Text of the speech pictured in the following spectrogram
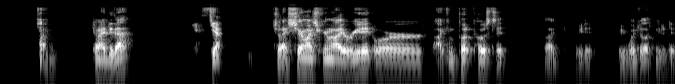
Can I do that? Yeah. Should I share my screen while I read it, or I can put post it like read it? What would you like me to do?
